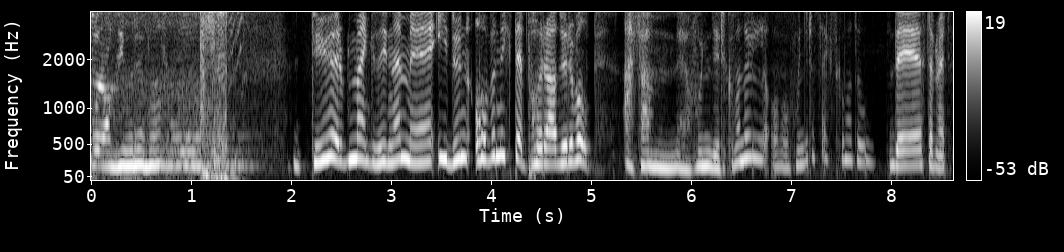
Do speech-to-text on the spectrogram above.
Radio Revolt. Du hører på magasinet med Idun og Benikte på Radio Revolt. FM 100,0 og 106,2. Det stemmer.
